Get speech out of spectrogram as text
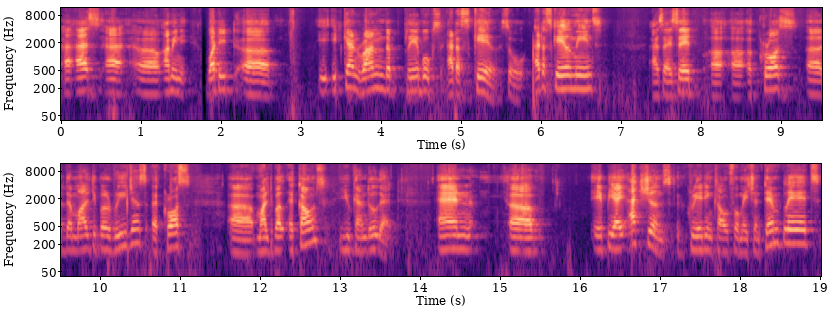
uh, as uh, I mean, what it, it, it can run the playbooks at a scale. So at a scale means, as I said, across the multiple regions, across multiple accounts, you can do that. And API actions, creating CloudFormation templates,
